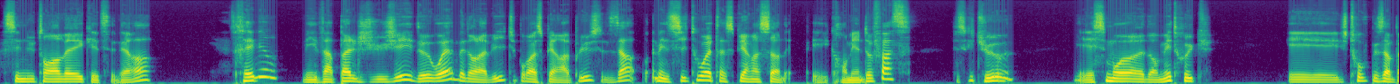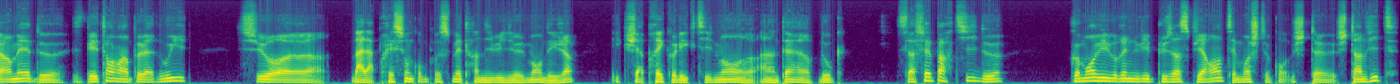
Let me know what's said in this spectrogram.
passer du temps avec, etc., très bien. Mais il va pas le juger de ouais, mais dans la vie, tu pourras aspirer à plus, etc. mais si toi, tu aspires à ça, et grand bien te fasse. Qu'est-ce que tu veux Et laisse-moi dans mes trucs. Et je trouve que ça permet de se détendre un peu la nouille sur euh, bah, la pression qu'on peut se mettre individuellement déjà, et puis après collectivement euh, à l'intérieur. Donc, ça fait partie de comment vivre une vie plus inspirante. Et moi, je, te, je t'invite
